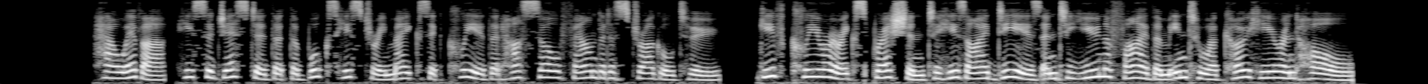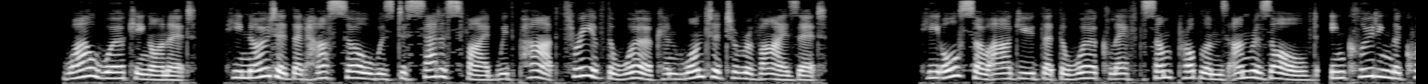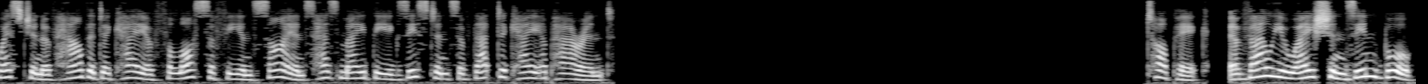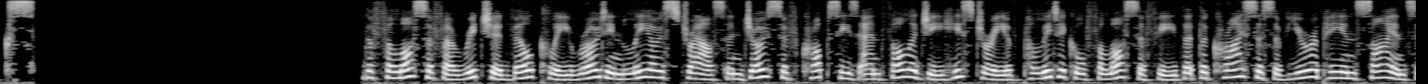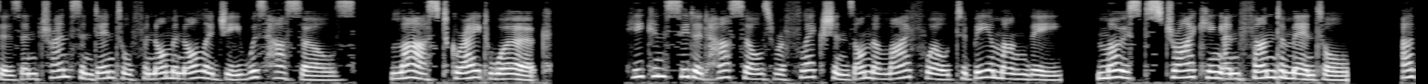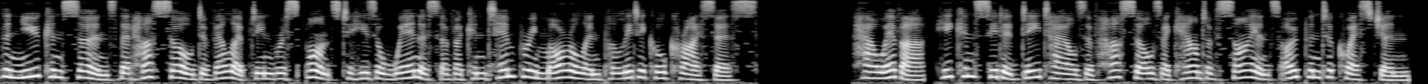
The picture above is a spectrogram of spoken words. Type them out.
However, he suggested that the book's history makes it clear that Husserl found it a struggle to give clearer expression to his ideas and to unify them into a coherent whole. While working on it, he noted that Husserl was dissatisfied with Part 3 of the work and wanted to revise it. He also argued that the work left some problems unresolved, including the question of how the decay of philosophy and science has made the existence of that decay apparent. Evaluations in books The philosopher Richard Velkley wrote in Leo Strauss and Joseph Cropsey's anthology History of Political Philosophy that the crisis of European sciences and transcendental phenomenology was Husserl's last great work. He considered Husserl's reflections on the life world to be among the most striking and fundamental are the new concerns that Husserl developed in response to his awareness of a contemporary moral and political crisis. However, he considered details of Husserl's account of science open to question.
